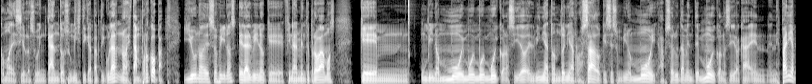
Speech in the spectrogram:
¿cómo decirlo? Su encanto, su mística particular, no están por copa. Y uno de esos vinos era el vino que finalmente probamos, que em, un vino muy, muy, muy, muy conocido, el Viña Tondonia Rosado, que ese es un vino muy, absolutamente muy conocido acá en, España,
